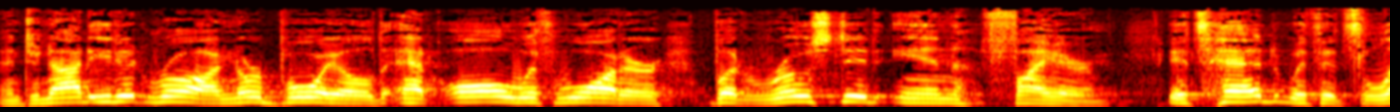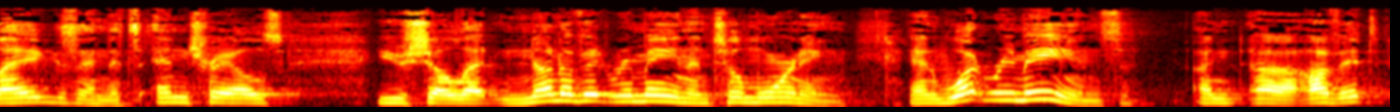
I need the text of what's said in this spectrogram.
And do not eat it raw, nor boiled at all with water, but roasted in fire. Its head with its legs and its entrails, you shall let none of it remain until morning. And what remains uh, of it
